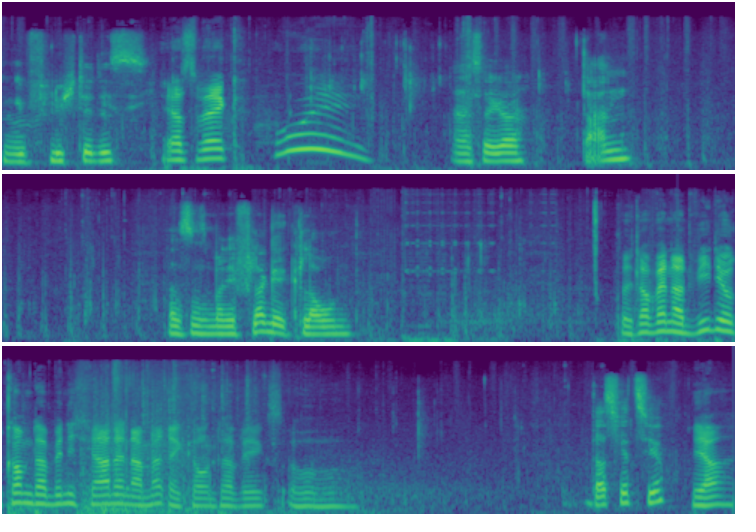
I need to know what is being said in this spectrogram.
hingeflüchtet ist. Er ist weg. Hui. Ja, ist egal. Dann. Lass uns mal die Flagge klauen. So, ich glaube, wenn das Video kommt, dann bin ich gerade in Amerika unterwegs. Oh. Das jetzt hier? Ja.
